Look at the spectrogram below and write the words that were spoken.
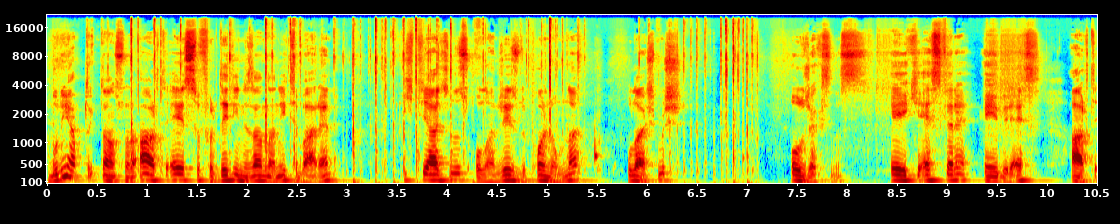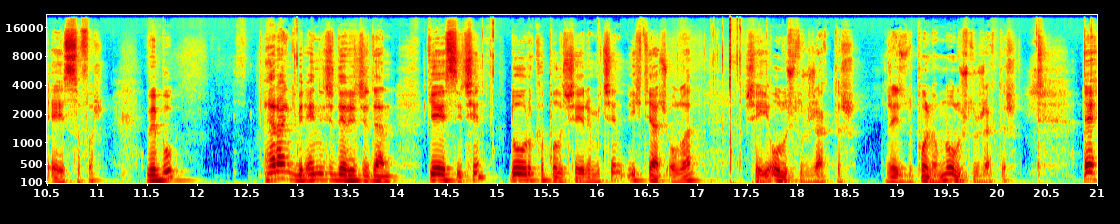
Bunu yaptıktan sonra artı E0 dediğiniz andan itibaren ihtiyacınız olan rezidü polinomuna ulaşmış olacaksınız. E2 S kare E1 S artı E0. Ve bu herhangi bir enici dereceden GS için doğru kapalı çevrim için ihtiyaç olan şeyi oluşturacaktır. Rezidü polinomunu oluşturacaktır. Eh,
